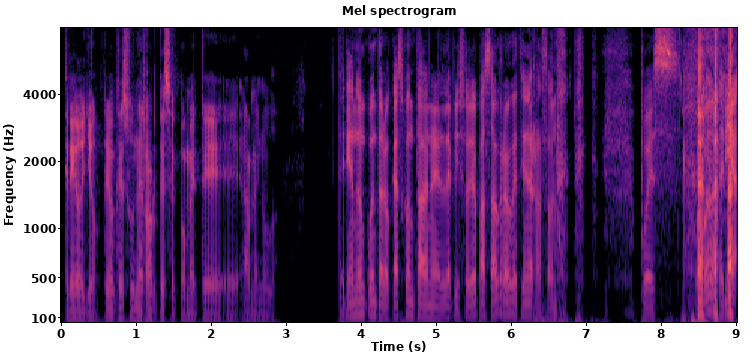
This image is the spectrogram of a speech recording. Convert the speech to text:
creo yo. Creo que es un error que se comete eh, a menudo. Teniendo en cuenta lo que has contado en el episodio pasado, creo que tienes razón. pues, pues bueno, tenía...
